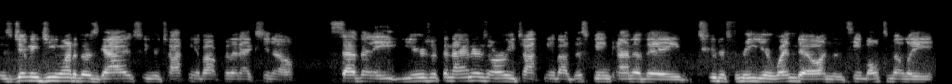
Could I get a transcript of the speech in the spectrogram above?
is Jimmy G one of those guys who you're talking about for the next, you know, seven, eight years with the Niners, or are we talking about this being kind of a two to three year window and the team ultimately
